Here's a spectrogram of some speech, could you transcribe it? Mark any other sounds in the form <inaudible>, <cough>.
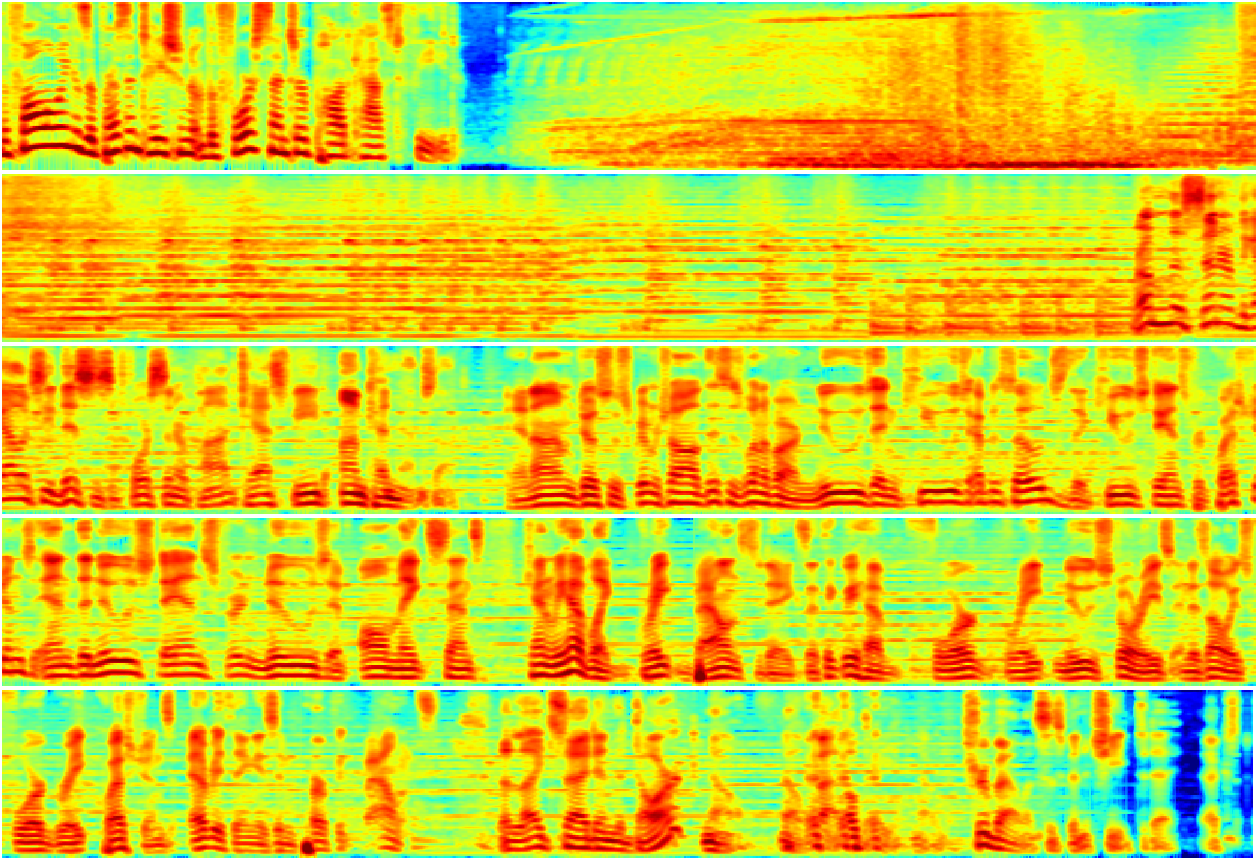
The following is a presentation of the Force Center podcast feed. From the center of the galaxy, this is a Force Center podcast feed. I'm Ken Napzok. And I'm Joseph Scrimshaw. This is one of our News and Cues episodes. The Q stands for questions, and the news stands for news. It all makes sense. Ken, we have like great balance today because I think we have four great news stories, and as always, four great questions. Everything is in perfect balance. The light side in the dark? No, no. Okay, no. True balance has been achieved today.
